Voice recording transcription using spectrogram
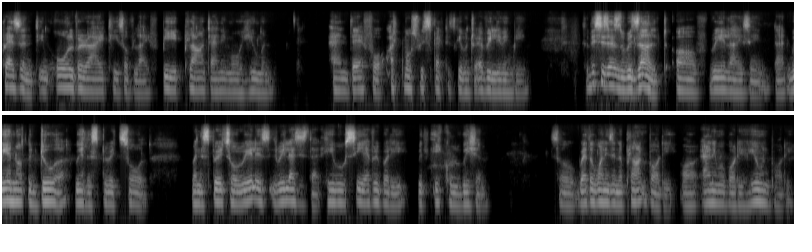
present in all varieties of life, be it plant, animal, human, and therefore utmost respect is given to every living being. So this is as a result of realizing that we are not the doer, we are the spirit soul. When the spirit soul realizes, realizes that, he will see everybody with equal vision. So whether one is in a plant body or animal body, or human body,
